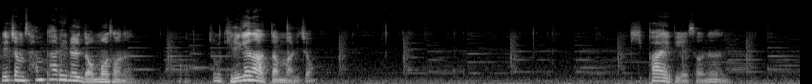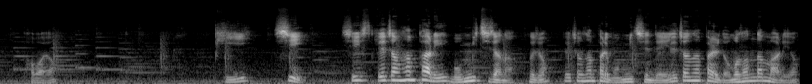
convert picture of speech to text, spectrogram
1.381을 넘어서는 어, 좀 길게 나왔단 말이죠. B파에 비해서는 봐봐요. B, C, C 1.38이 못 미치잖아. 그죠? 1.38이 못 미치는데 1.38을 넘어선단 말이에요.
